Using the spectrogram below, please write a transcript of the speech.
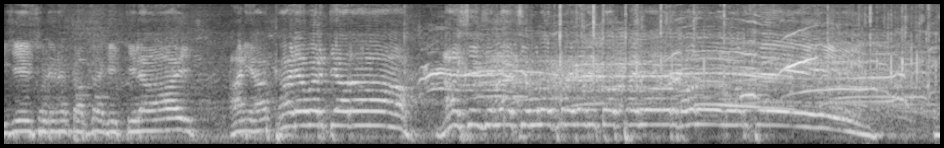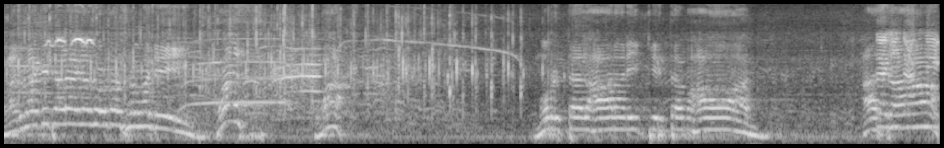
विजय सोडीनं कब्जा घेतलेला आहे आणि आखाड्यावरती आला. नाशिक जिल्ह्याचे ओळख मैदानी तो पैलवान या जोरदार. बस. आणि टांगणे,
